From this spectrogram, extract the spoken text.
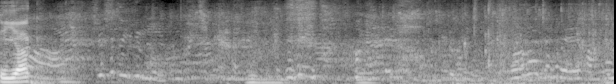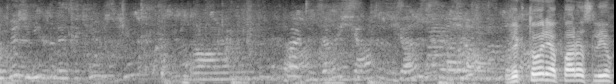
І як? Вікторія, пару слів.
